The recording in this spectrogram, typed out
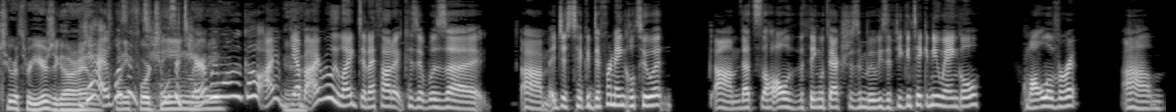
two or three years ago, right? yeah, Like it wasn't, it 2014, wasn't terribly maybe? long ago. I yeah. Yeah. but I really liked it. I thought it because it was uh um it just took a different angle to it. Um, that's the whole the thing with extras movies. If you can take a new angle, I'm all over it. Um,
